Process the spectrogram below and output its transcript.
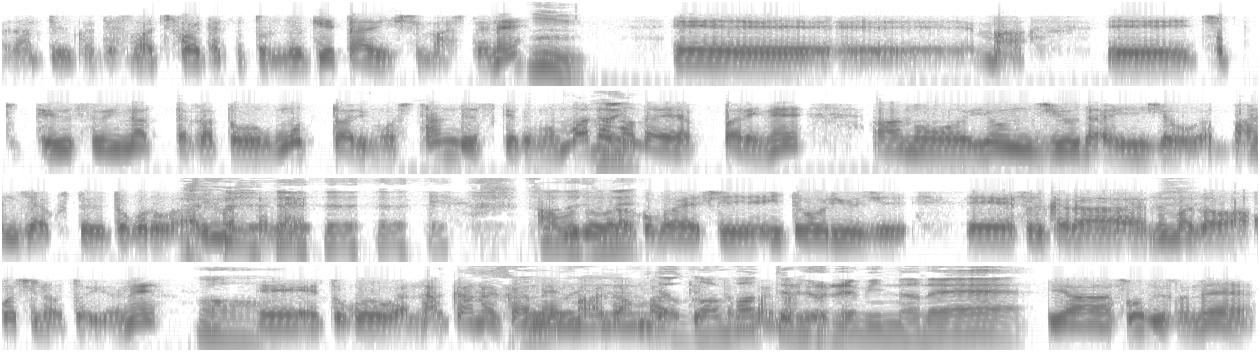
あ、なんというか、デスマッチファイターちょっと抜けたりしましてね、うん、えー、まあ、ええー、ちょっと手薄になったかと思ったりもしたんですけども、まだまだやっぱりね、はい、あの40代以上が盤石というところがありました ね、アブドーラ小林、伊藤隆二、えー、それから沼沢、星野というね、えー、ところがなかなかね、まあ、頑張ってる頑張ってるよね、みんなね。いやそうですね、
